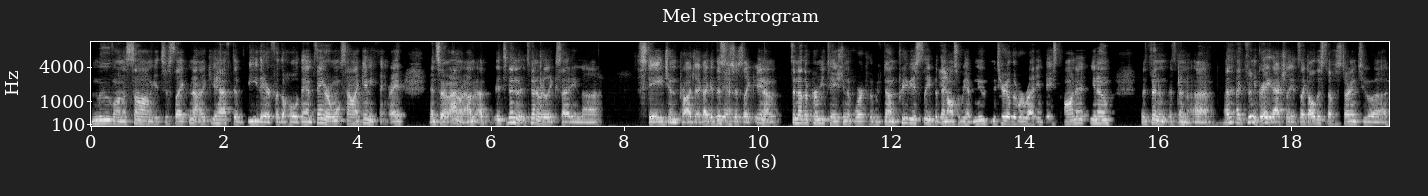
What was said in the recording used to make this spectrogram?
move on a song. It's just like no, like you have to be there for the whole damn thing, or it won't sound like anything, right? And so I don't know. I'm, it's been it's been a really exciting uh, stage and project. Like this Yeah. is just like you know it's another permutation of work that we've done previously, but then Yeah. also we have new material that we're writing based on it. You know, it's been it's been uh, I it's been great actually. It's like all this stuff is starting to uh,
